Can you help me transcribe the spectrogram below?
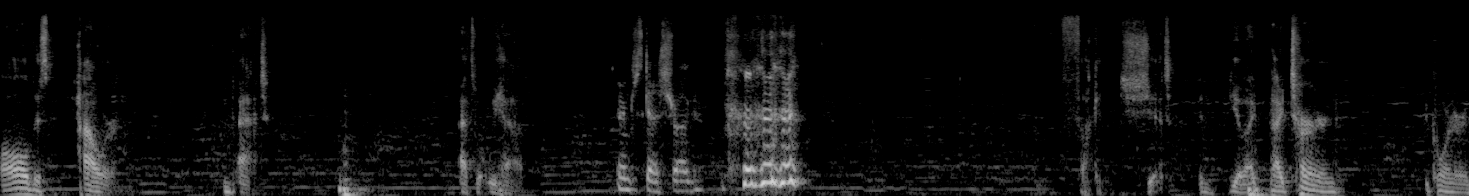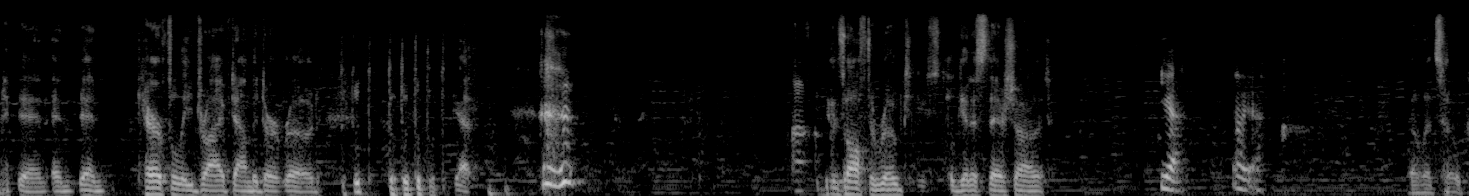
all this power. That. That's what we have. I'm just gonna shrug. shit. And you know, I, I turn the corner and and and, and carefully drive down the dirt road. Yeah, it goes off the road. Can you still get us there, Charlotte? yeah. Oh yeah. Well, let's hope.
